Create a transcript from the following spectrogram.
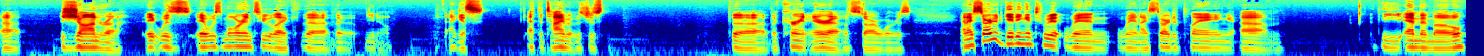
uh, genre. It was it was more into like the the you know, I guess at the time it was just the the current era of Star Wars, and I started getting into it when when I started playing um, the MMO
